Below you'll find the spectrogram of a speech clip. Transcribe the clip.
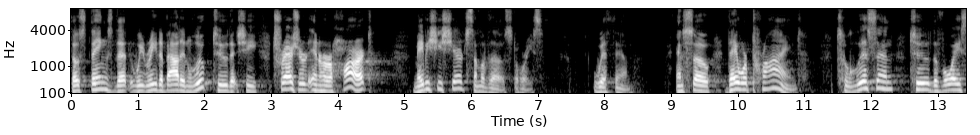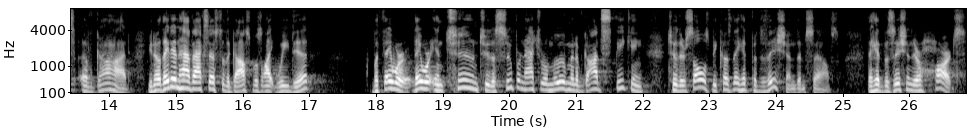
those things that we read about in Luke 2 that she treasured in her heart. Maybe she shared some of those stories with them. And so they were primed to listen to the voice of God. You know, they didn't have access to the Gospels like we did, but they were, they were in tune to the supernatural movement of God speaking to their souls because they had positioned themselves. They had positioned their hearts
